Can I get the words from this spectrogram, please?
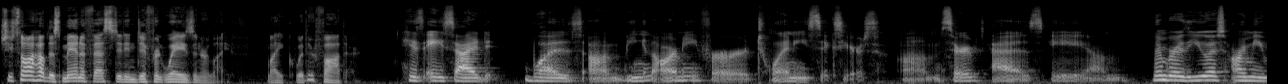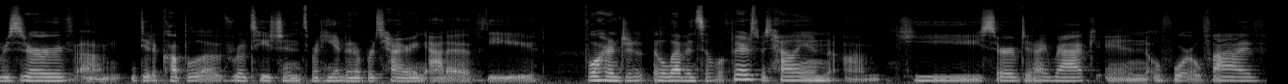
She saw how this manifested in different ways in her life, like with her father. His A side was um, being in the army for 26 years, um, served as a um, member of the U.S. Army Reserve, um, did a couple of rotations, but he ended up retiring out of the 411 Civil Affairs Battalion. Um, he served in Iraq in 0405.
